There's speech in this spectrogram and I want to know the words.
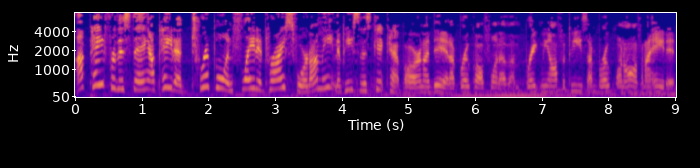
I paid for this thing. I paid a triple inflated price for it. I'm eating a piece of this Kit Kat bar, and I did. I broke off one of them. Break me off a piece. I broke one off, and I ate it.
